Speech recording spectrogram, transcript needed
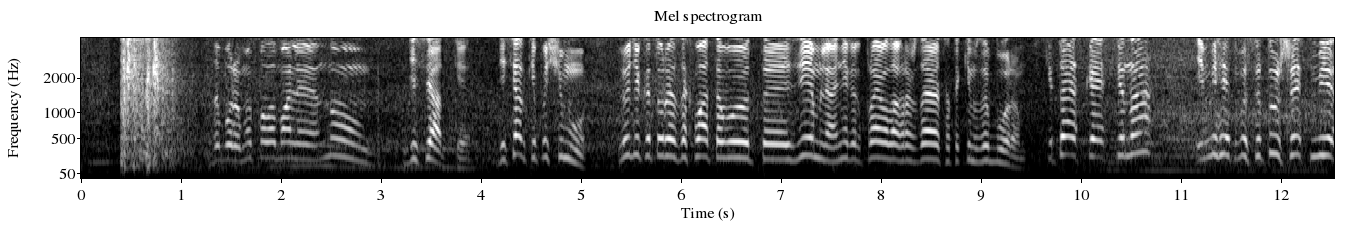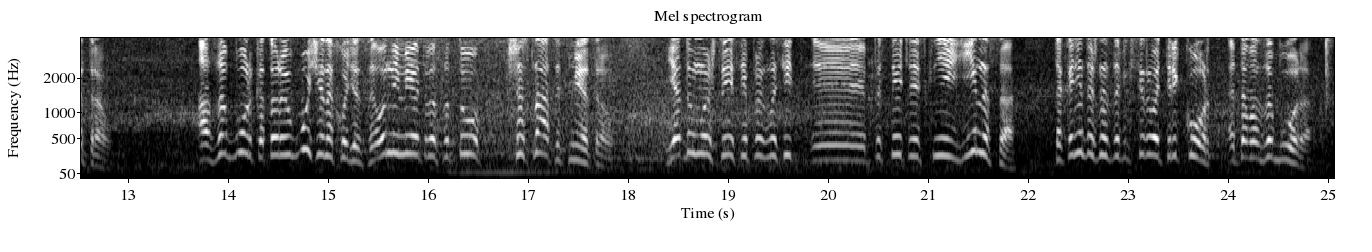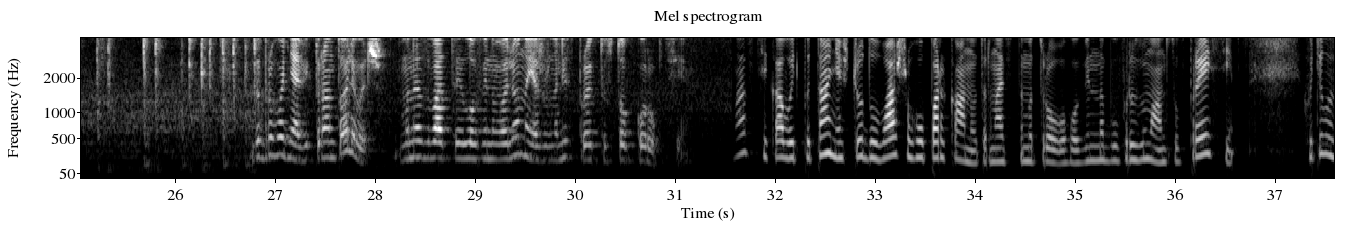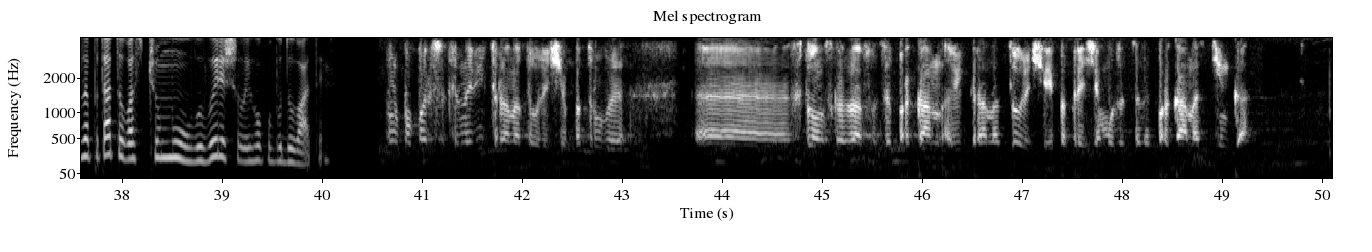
заборов мы поломали, ну, десятки. Десятки почему? Люди, которые захватывают э, землю, они, как правило, ограждаются таким забором. Китайская стена имеет высоту 6 метров. А забор, который в Буче находится, он имеет высоту 16 метров. Я думаю, что если пригласить э, представителей с книги Гиннесса, так они должны зафиксировать рекорд этого забора. Доброго дня, Віктор Анатолійович. Мене звати Лофіна Вальона, я журналіст проєкту Стоп корупції. Нас цікавить питання щодо вашого паркану 13-метрового. Він набув резонансу в пресі. Хотіли запитати у вас, чому ви вирішили його побудувати? Ну, по-перше, це не Віктор Анатолійович, а по-друге, е- хто вам сказав, що це паркан Віктора Анатолійовича, і по-третє, може це не паркан, а стінка.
